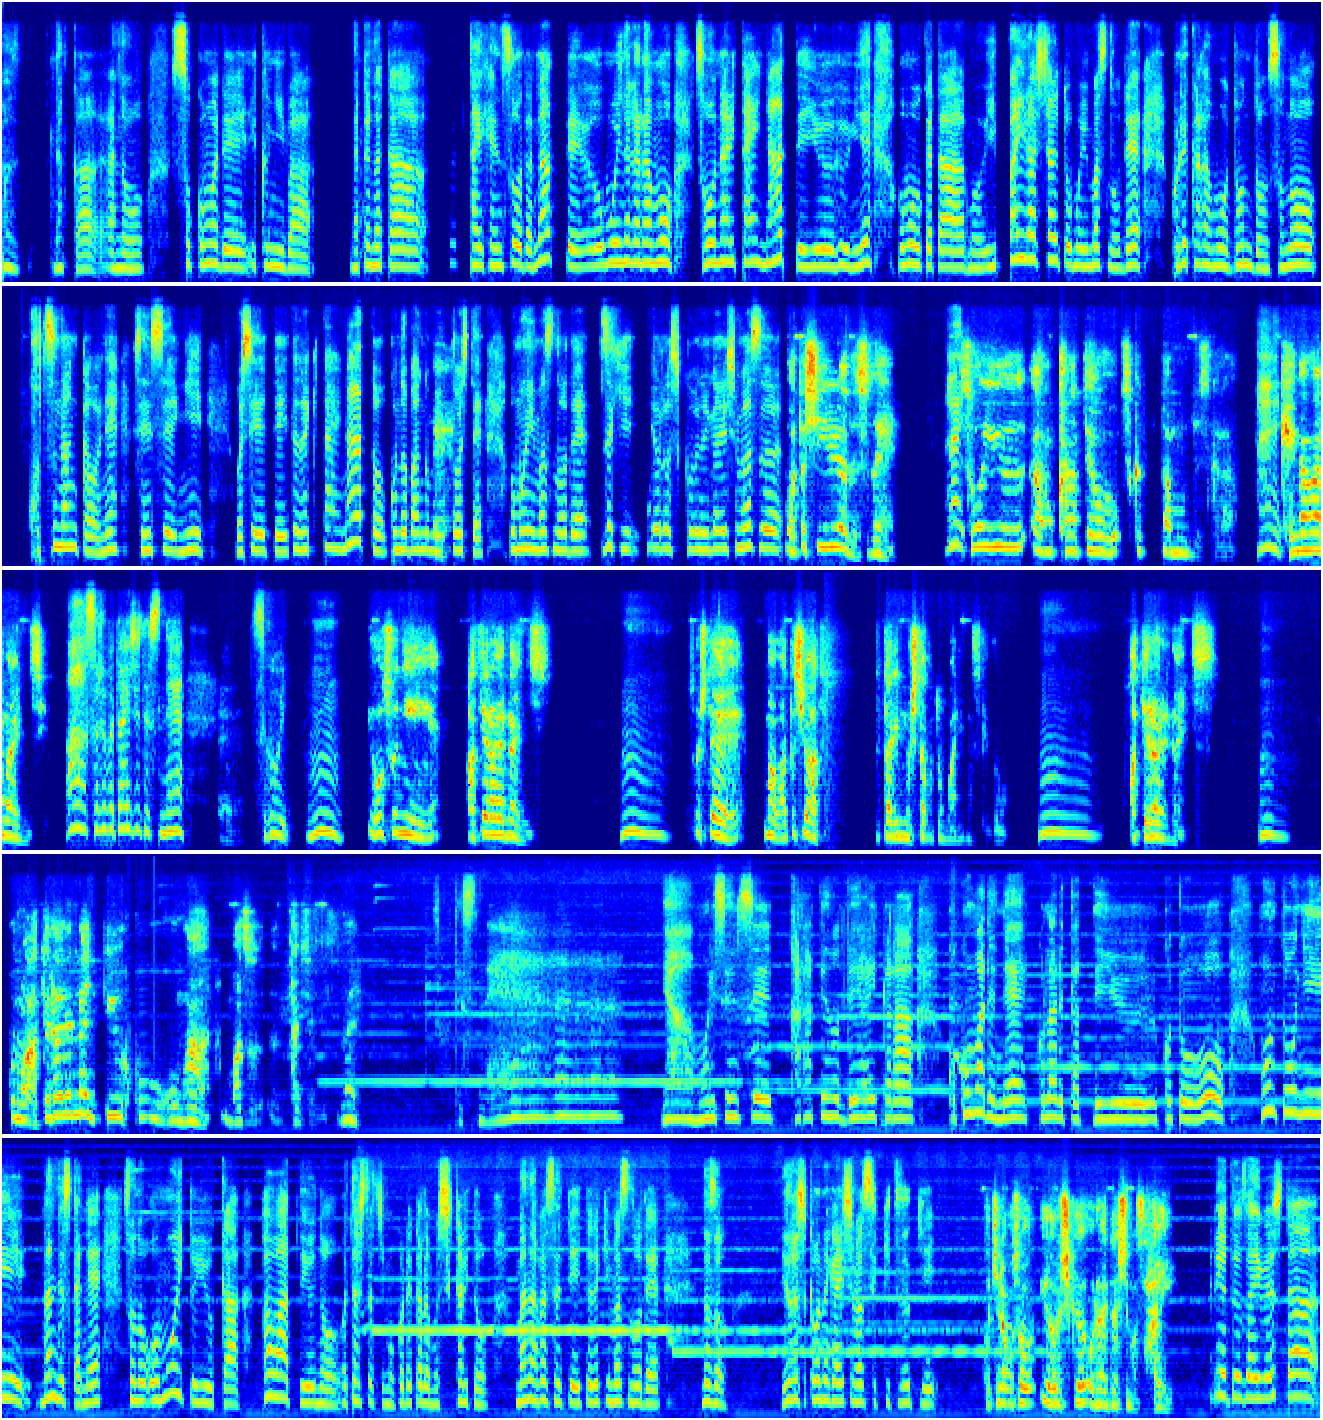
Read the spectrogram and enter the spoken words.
なんか、あの、そこまで行くには、なかなか大変そうだなって思いながらも、そうなりたいなっていうふうにね、思う方もいっぱいいらっしゃると思いますので、これからもどんどんそのコツなんかをね、先生に教えていただきたいなと、この番組を通して思いますので、ぜひよろしくお願いします。私はですね、はい、そういうあの空手を作ったもんですから、はい、怪我がないんですよ。ああ、それは大事ですね。すごい。うん。要するに当てられないんです。うん。そして、まあ私は当たりもしたこともありますけど、うん、当てられないです。うん、この当てられないっていう方法がまず大切ですね。そうですね。いや森先生空手の出会いからここまでね来られたっていうことを本当に何ですかねその思いというかパワーっていうのを私たちもこれからもしっかりと学ばせていただきますのでどうぞよろしくお願いします引き続きこちらこそよろしくお願いいたします。はい。ありがとうございました。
